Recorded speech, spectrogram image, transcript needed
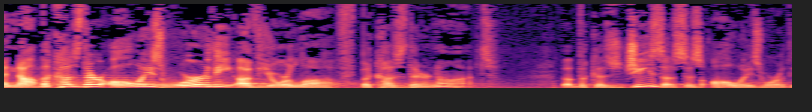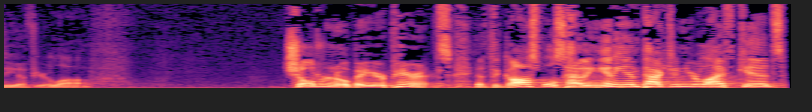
and not because they're always worthy of your love, because they're not, but because Jesus is always worthy of your love. Children, obey your parents. If the gospel is having any impact in your life, kids,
